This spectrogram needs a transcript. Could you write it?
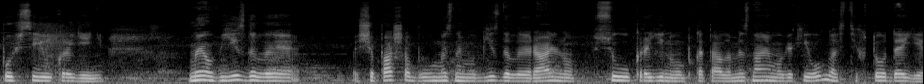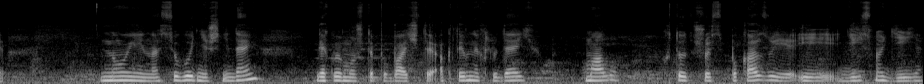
по всій Україні. Ми об'їздили, ще Паша був, ми з ним об'їздили реально всю Україну обкатали. Ми знаємо, в якій області хто де є. Ну і на сьогоднішній день, як ви можете побачити, активних людей мало. Хто щось показує і дійсно діє.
